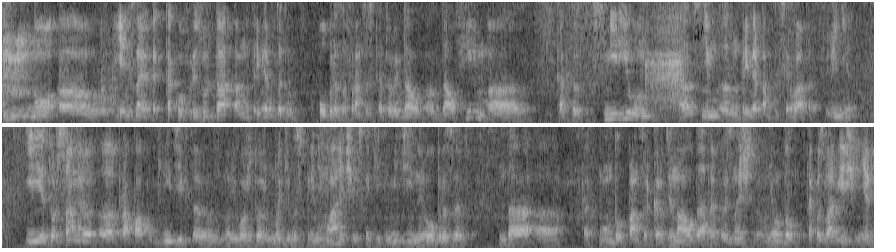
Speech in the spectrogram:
Но я не знаю, как, каков результат, там, например, вот этого образа Франциска, который дал, дал фильм, как-то смирил он с ним, например, там, консерваторов или нет. И то же самое э, про папу Бенедикта, ну его же тоже многие воспринимали через какие-то медийные образы, да, э, как ну, он был панцер-кардинал, да, такой, значит, у него был такой зловещий,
